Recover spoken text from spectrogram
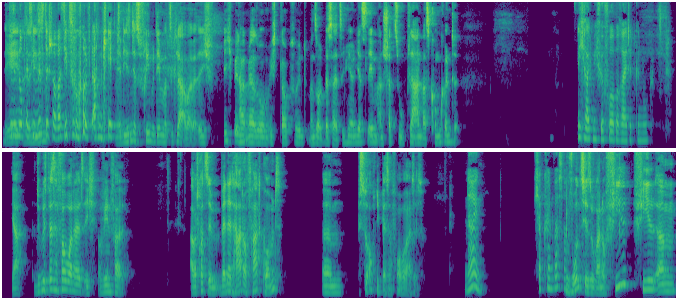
nee, Die sind nur also die pessimistischer, was die Zukunft angeht. Ja, die sind ja zufrieden mit dem, was sie klar, aber ich, ich bin halt mehr so, ich glaube, man soll besser jetzt im Hier und Jetzt leben, anstatt zu planen, was kommen könnte. Ich halte mich für vorbereitet genug. Ja, du bist besser vorbereitet als ich, auf jeden Fall. Aber trotzdem, wenn das hart auf hart kommt, ähm, bist du auch nicht besser vorbereitet. Nein, ich habe kein Wasser. Du wohnst hier sogar noch viel, viel ähm,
